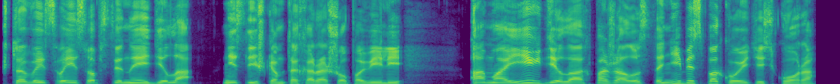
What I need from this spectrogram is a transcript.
что вы свои собственные дела не слишком-то хорошо повели. О моих делах, пожалуйста, не беспокойтесь, Кора.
